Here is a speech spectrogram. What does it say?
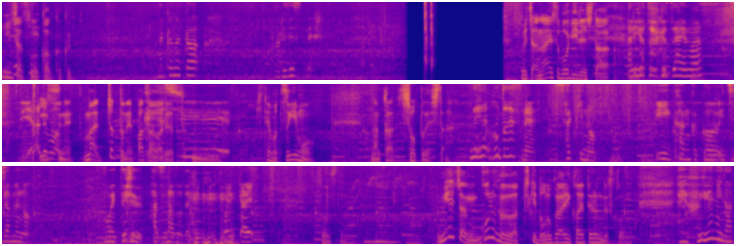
いいじゃんその感覚。でなかなかあれですねふーちゃんナイスボギーでした。ありがとうございます。いやいいっすね。まあちょっとねパターはあれだった、うん、でも次もなんかショートでした。ね本当ですね。さっきのいい感覚を1打目の覚えてるはずなので もう一回。そうですね。みえちゃんゴルフは月どのくらい行かれてるんですか？え冬になっ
